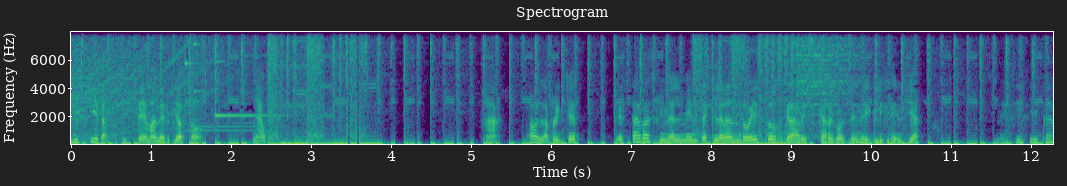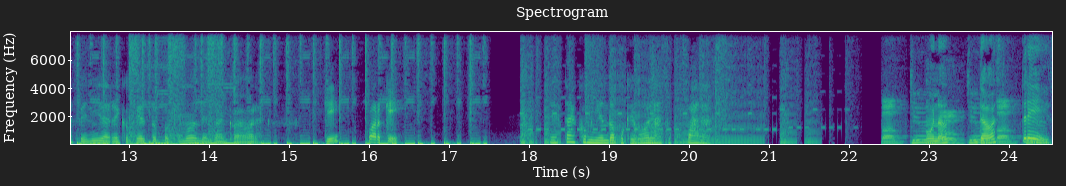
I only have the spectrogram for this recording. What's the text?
Liquida tu sistema nervioso. Miau. Ah, hola Bridget. ¿Estabas finalmente aclarando esos graves cargos de negligencia? Necesitas venir a recoger tu Pokémon del banco ahora. ¿Qué? ¿Por qué? Te estás comiendo Pokébolas ocupadas. Uno, dos, tres.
